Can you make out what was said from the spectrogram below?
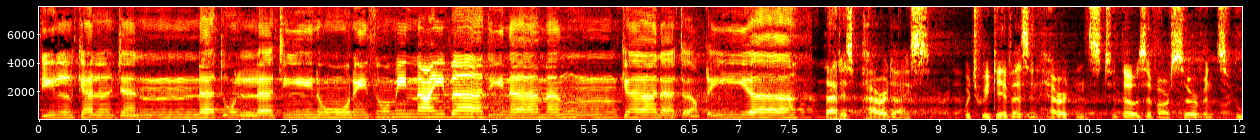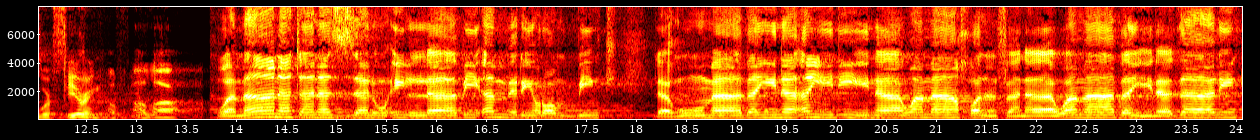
تلك الجنة التي نورث من عبادنا من كان تقيا That is paradise, which we give as inheritance to those of our servants who were fearing of Allah. وما نتنزل إلا بأمر ربك له ما بين أيدينا وما خلفنا وما بين ذلك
